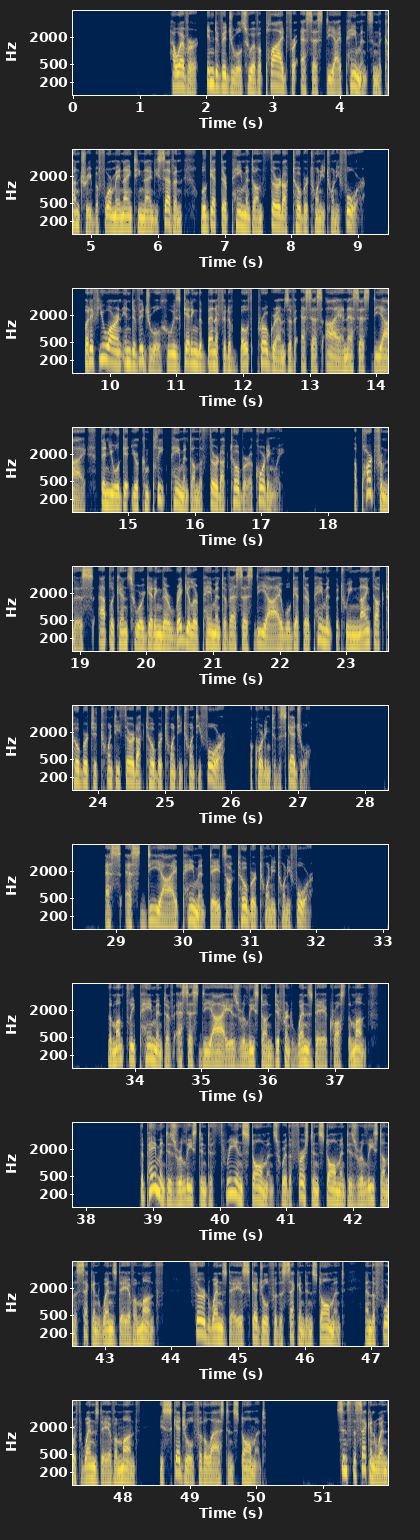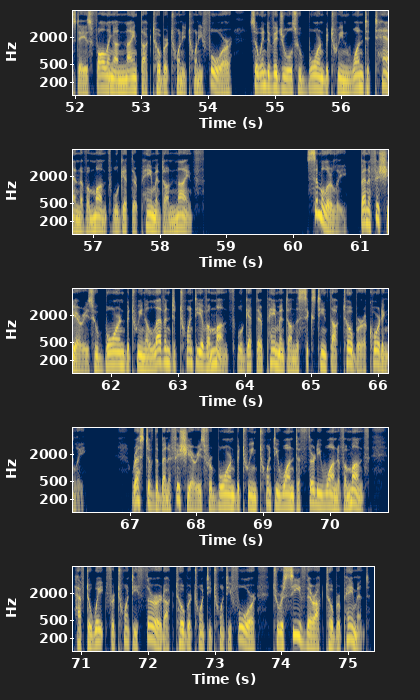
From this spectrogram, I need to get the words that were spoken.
However, individuals who have applied for SSDI payments in the country before May 1997 will get their payment on 3rd October 2024. But if you are an individual who is getting the benefit of both programs of SSI and SSDI, then you will get your complete payment on the 3rd October accordingly. Apart from this, applicants who are getting their regular payment of SSDI will get their payment between 9th October to 23rd October 2024, according to the schedule. SSDI payment dates October 2024. The monthly payment of SSDI is released on different Wednesday across the month. The payment is released into three installments where the first installment is released on the second Wednesday of a month, third Wednesday is scheduled for the second installment, and the fourth Wednesday of a month is scheduled for the last installment. Since the second Wednesday is falling on 9th October 2024, so individuals who born between 1 to 10 of a month will get their payment on 9th. Similarly, beneficiaries who born between 11 to 20 of a month will get their payment on the 16th October accordingly. Rest of the beneficiaries for born between 21 to 31 of a month have to wait for 23rd October 2024 to receive their October payment.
